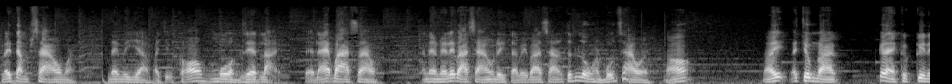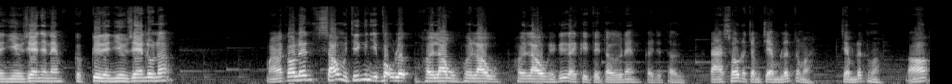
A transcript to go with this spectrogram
lấy 5 sao mà. Nên bây giờ phải chịu khó mua bằng gen lại để đá 3 sao. Anh em lấy 3 sao đi, tại vì 3 sao nó tính luôn thành 4 sao rồi. Đó. Đấy, nói chung là cái này cực kỳ là nhiều gen nha anh em, cực kỳ là nhiều gen luôn đó mà nó có đến 69 cái nhiệm vụ lực. Hơi lâu hơi lâu hơi lâu thì cứ cày từ từ em cày từ từ. Đa số là trong chem lít thôi mà chem lít mà. Đó.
